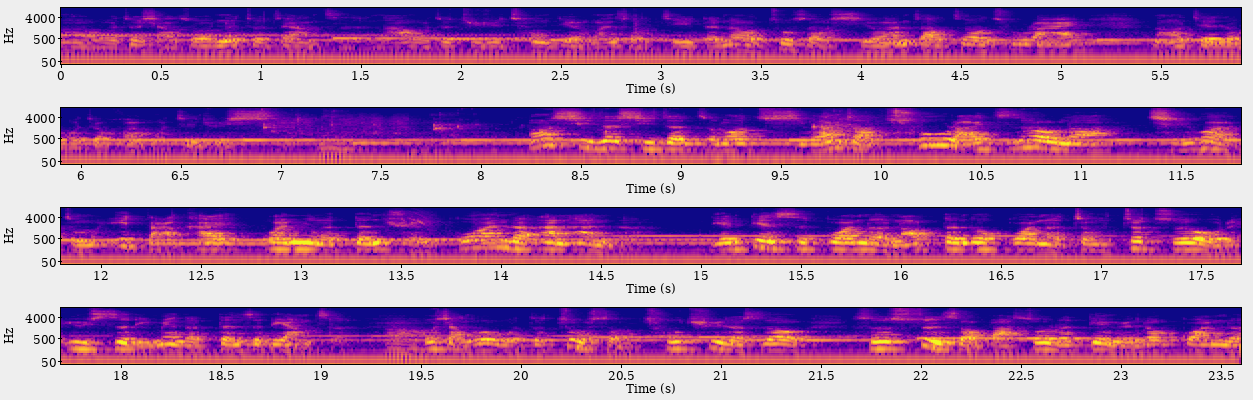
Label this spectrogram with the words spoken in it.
嗯、我就想说那就这样子，然后我就继续充电玩手机，等到我助手洗完澡之后出来，然后接着我就换我进去洗。然后洗着洗着，怎么洗完澡出来之后呢？奇怪，怎么一打开，外面的灯全关的暗暗的，连电视关了，然后灯都关了，就就只有我的浴室里面的灯是亮着。啊我想说，我的助手出去的时候是顺手把所有的电源都关了，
